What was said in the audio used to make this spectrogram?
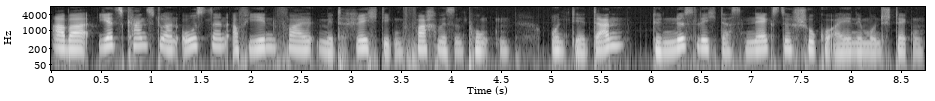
Aber jetzt kannst du an Ostern auf jeden Fall mit richtigem Fachwissen punkten und dir dann genüsslich das nächste Schokoei in den Mund stecken.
